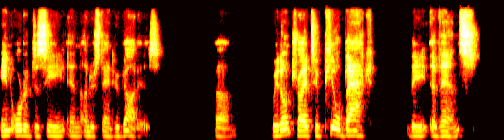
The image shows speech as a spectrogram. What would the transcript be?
in order to see and understand who God is. Um, we don't try to peel back the events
